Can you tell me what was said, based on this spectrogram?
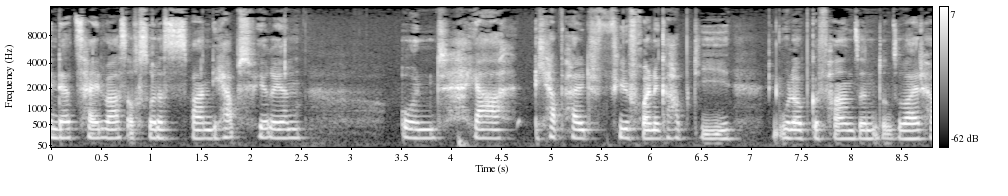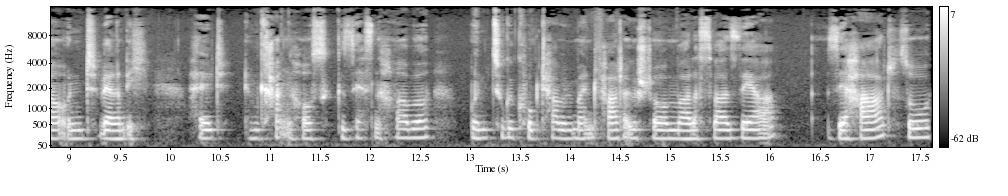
in der Zeit war es auch so, dass es waren die Herbstferien. Und ja, ich habe halt viele Freunde gehabt, die in Urlaub gefahren sind und so weiter. Und während ich halt im Krankenhaus gesessen habe und zugeguckt habe, wie mein Vater gestorben war, das war sehr, sehr hart, so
